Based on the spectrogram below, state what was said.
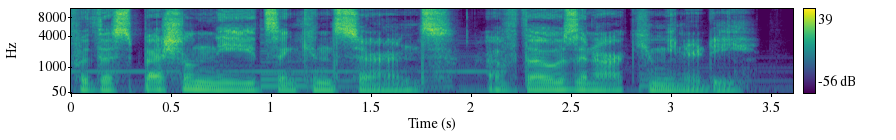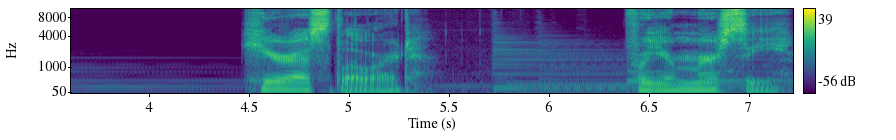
For the special needs and concerns of those in our community. Hear us, Lord. For your mercy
